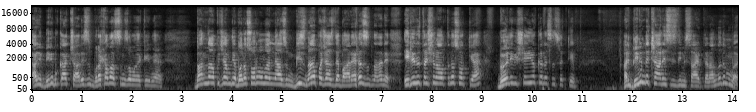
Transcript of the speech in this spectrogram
Hani beni bu kadar çaresiz bırakamazsınız ama koyayım yani. Ben ne yapacağım diye bana sormaman lazım. Biz ne yapacağız de bari en azından hani elini taşın altına sok ya. Böyle bir şey yok anasını satayım. Hani benim de çaresizliğimi sahiplen anladın mı?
